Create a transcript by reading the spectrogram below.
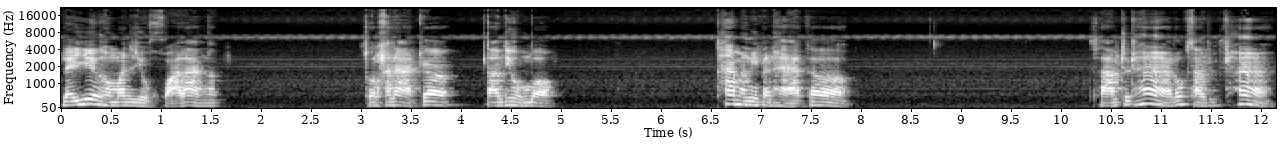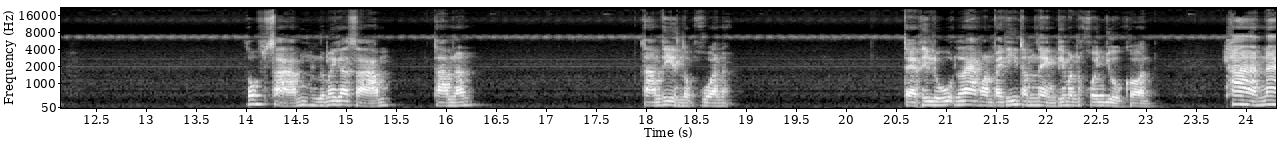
เลเยอร์ของมันจะอยู่ขวาล่างครับ ส่วนขนาดก็ตามที่ผมบอก ถ้ามันมีปัญหาก็สามจุดห้าลบสามจุดห้าลบสามหรือไม่ก็สาม ตามนั้น ตามที่เห็นสมควรนะแต่ที่รู้ลากมันไปที่ตำแหน่งที่มันควรอยู่ก่อน ถ้าหน้า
